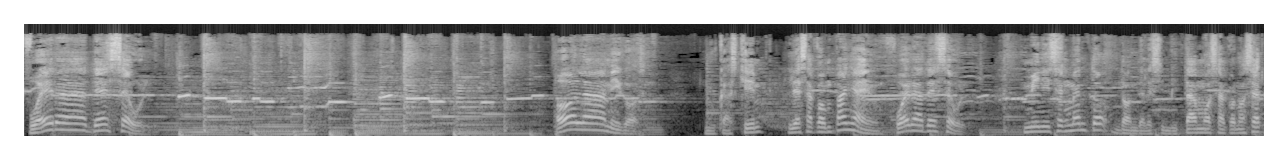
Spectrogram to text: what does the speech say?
Fuera de Seúl. Hola amigos, Lucas Kim les acompaña en Fuera de Seúl, mini segmento donde les invitamos a conocer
